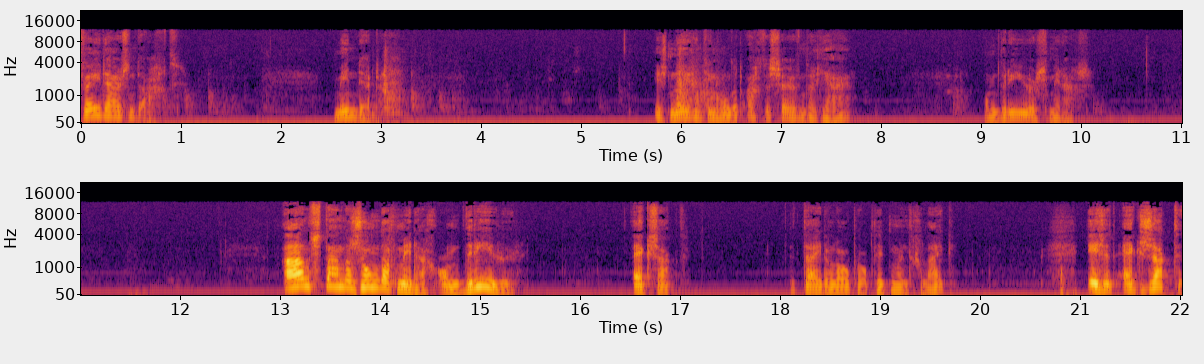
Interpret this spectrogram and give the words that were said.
...2008... ...min 30... ...is 1978 jaar... ...om drie uur s middags... Aanstaande zondagmiddag om drie uur. Exact. De tijden lopen op dit moment gelijk. Is het exact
